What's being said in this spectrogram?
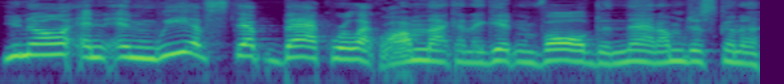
You know, and and we have stepped back. We're like, well, I'm not going to get involved in that. I'm just going to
